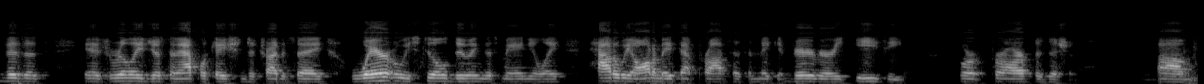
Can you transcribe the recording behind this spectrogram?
visits. It's really just an application to try to say, where are we still doing this manually? How do we automate that process and make it very, very easy for, for our physicians? Um,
